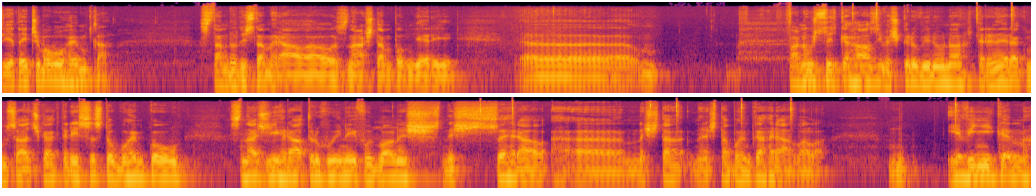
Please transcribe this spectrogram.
je tady třeba Bohemka. Stando, když tam hrával, znáš tam poměry. E, fanoušci teďka hází veškerou vinu na trenéra Klusáčka, který se s tou Bohemkou snaží hrát trochu jiný fotbal, než, než, se hrá, eh, než, ta, než ta Bohemka hrávala. Je vyníkem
